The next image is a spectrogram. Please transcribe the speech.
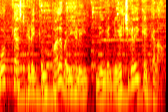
பாட்காஸ்ட் கிடைக்கும் பல வழிகளில் நீங்கள் நிகழ்ச்சிகளை கேட்கலாம்.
